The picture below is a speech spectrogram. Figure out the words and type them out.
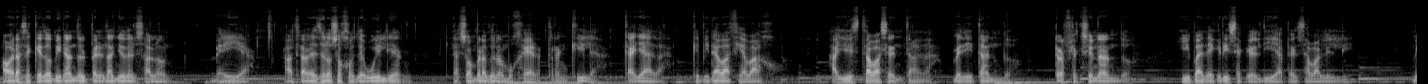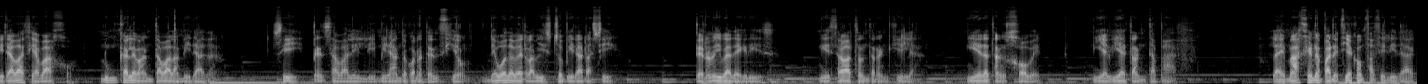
Ahora se quedó mirando el peldaño del salón, Veía, a través de los ojos de William, la sombra de una mujer tranquila, callada, que miraba hacia abajo. Allí estaba sentada, meditando, reflexionando. Iba de gris aquel día, pensaba Lily. Miraba hacia abajo, nunca levantaba la mirada. Sí, pensaba Lily, mirando con atención, debo de haberla visto mirar así. Pero no iba de gris, ni estaba tan tranquila, ni era tan joven, ni había tanta paz. La imagen aparecía con facilidad.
